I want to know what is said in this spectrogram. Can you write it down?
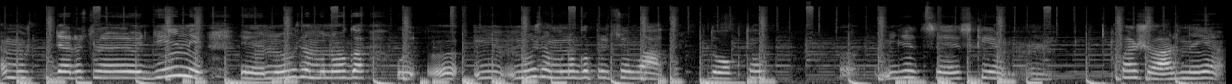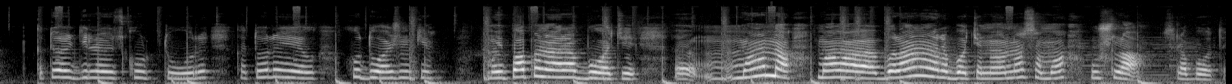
Потому что для людини е, нужно много, е, м, нужно много працювати. Доктор, милицейские, пожарные, которые делают скульптуры, которые художники. Мой папа на работе. Э, Мама, мама была на работе, но она сама ушла с работы.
